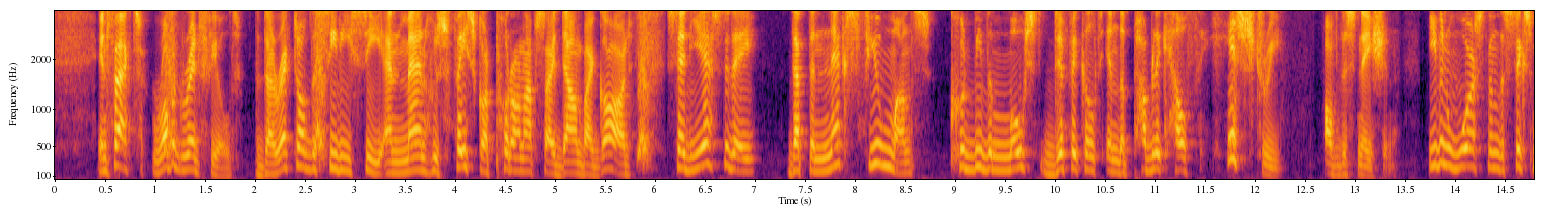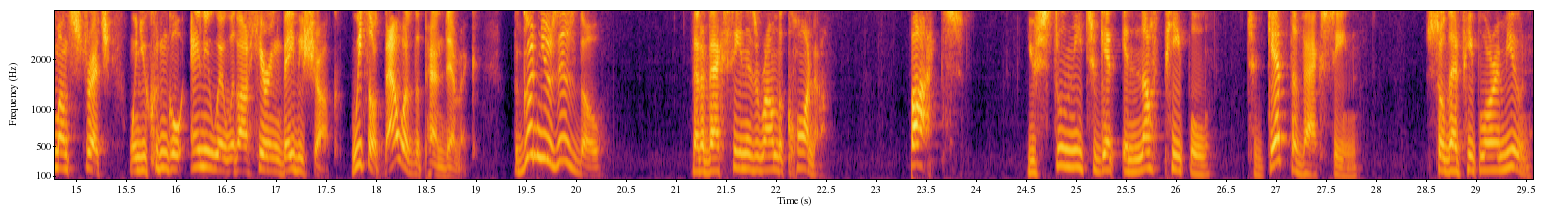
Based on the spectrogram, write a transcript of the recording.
In fact, Robert Redfield, the director of the CDC and man whose face got put on upside down by God, said yesterday that the next few months could be the most difficult in the public health history of this nation even worse than the six month stretch when you couldn't go anywhere without hearing baby shark. We thought that was the pandemic. The good news is, though, that a vaccine is around the corner. But you still need to get enough people to get the vaccine so that people are immune.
